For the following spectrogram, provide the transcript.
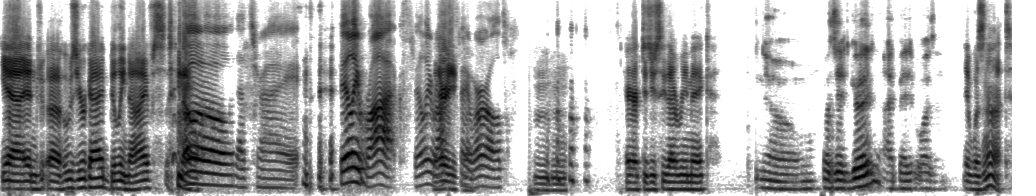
Yeah, and uh, who's your guy? Billy Knives? no. Oh, that's right. Billy rocks. Billy There rocks my go. world. hmm Eric, did you see that remake? no, was it good? I bet it wasn't. It was not.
